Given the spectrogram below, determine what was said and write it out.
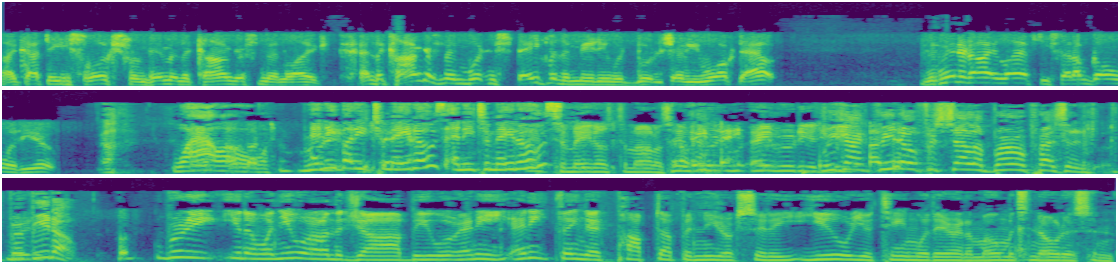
I got these looks from him and the congressman, like, and the congressman wouldn't stay for the meeting with Buttigieg. He walked out. The minute I left, he said, "I'm going with you." Wow. Anybody tomatoes? Any tomatoes? Tomatoes, tomatoes. Hey, Rudy, hey, Rudy We got Vito Fossella, borough president. Vito. Rudy, you know, when you were on the job, you were any anything that popped up in New York City, you or your team were there in a moment's notice and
